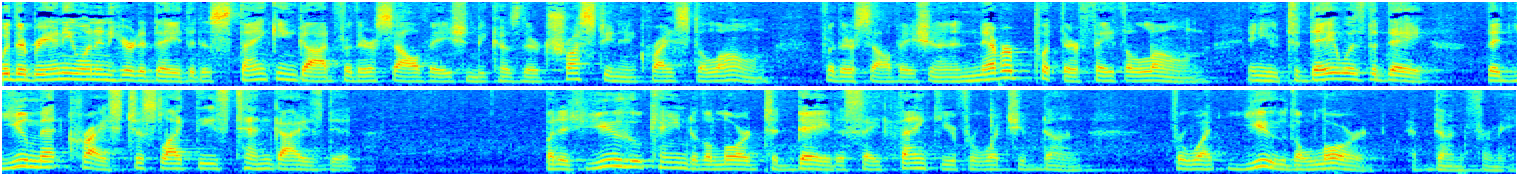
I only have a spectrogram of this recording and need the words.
Would there be anyone in here today that is thanking God for their salvation because they're trusting in Christ alone for their salvation and never put their faith alone in you? Today was the day that you met Christ just like these 10 guys did. But it's you who came to the Lord today to say thank you for what you've done, for what you, the Lord, have done for me.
